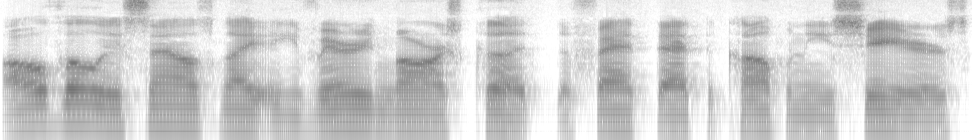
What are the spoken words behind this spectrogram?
Although it sounds like a very large cut, the fact that the company's shares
